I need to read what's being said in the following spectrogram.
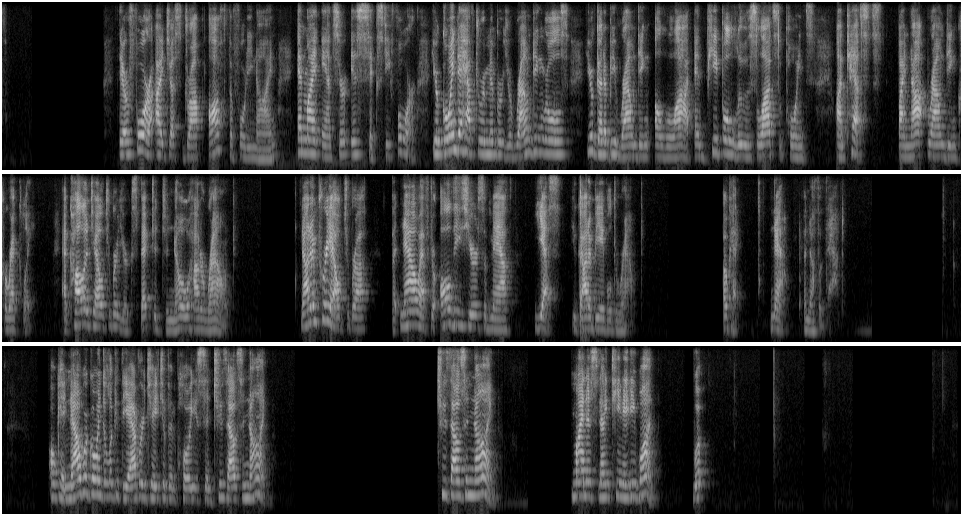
Therefore, I just drop off the 49 and my answer is 64. You're going to have to remember your rounding rules you're going to be rounding a lot and people lose lots of points on tests by not rounding correctly. At college algebra, you're expected to know how to round. Not in pre-algebra, but now after all these years of math, yes, you got to be able to round. Okay, now enough of that. Okay, now we're going to look at the average age of employees in 2009. 2009 minus 1981. Whoop.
